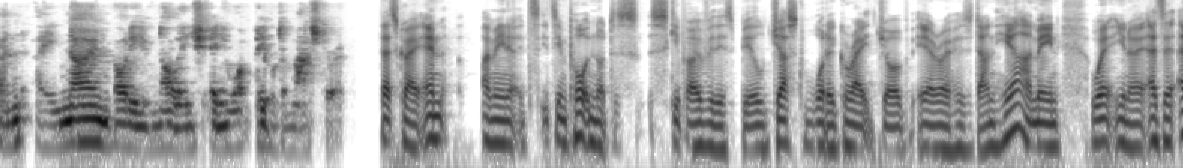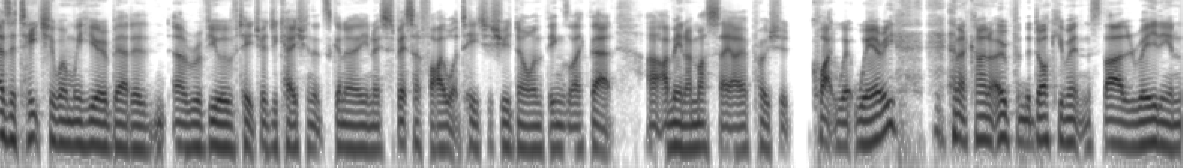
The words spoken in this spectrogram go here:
a, a known body of knowledge and you want people to master it. That's great. And I mean, it's it's important not to s- skip over this, Bill. Just what a great job AERO has done here. I mean, when you know, as a as a teacher, when we hear about a, a review of teacher education that's going to you know specify what teachers should know and things like that, uh, I mean, I must say I approach it quite wary, and I kind of opened the document and started reading, and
